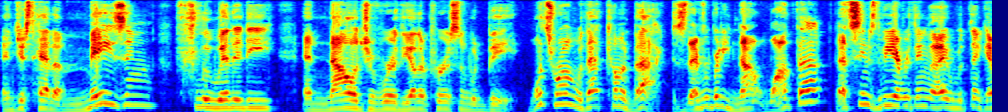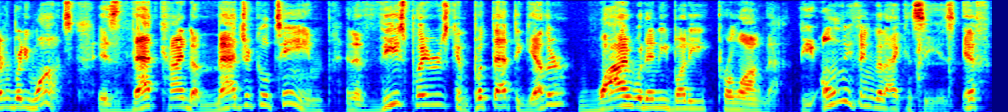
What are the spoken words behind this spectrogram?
and just had amazing fluidity and knowledge of where the other person would be. What's wrong with that coming back? Does everybody not want that? That seems to be everything that I would think everybody wants. Is that kind of magical team and if these players can put that together, why would anybody prolong that? The only thing that I can see is if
